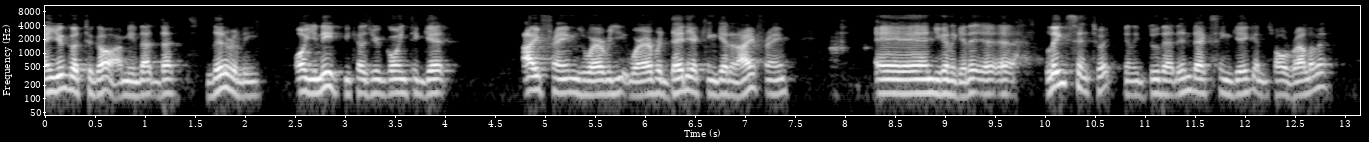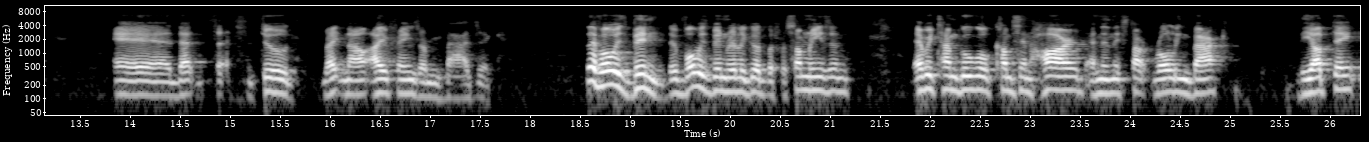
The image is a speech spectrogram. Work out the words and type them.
and you're good to go. I mean, that that's literally all you need because you're going to get iframes wherever you, wherever Tedia can get an iframe, and you're gonna get it, uh, uh, links into it. You're gonna do that indexing gig, and it's all relevant and that, dude right now iframes are magic. They've always been they've always been really good but for some reason every time google comes in hard and then they start rolling back the update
